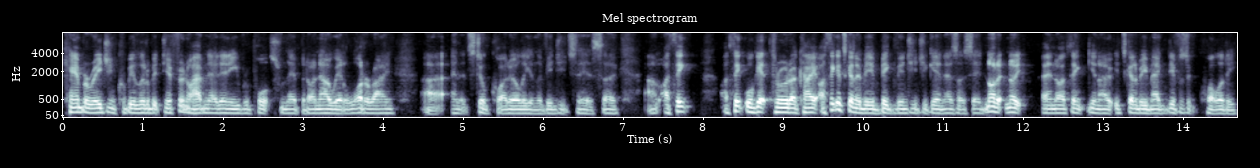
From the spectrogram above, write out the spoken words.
Canberra region could be a little bit different. I haven't had any reports from there, but I know we had a lot of rain uh, and it's still quite early in the vintage there. So um, I think I think we'll get through it okay. I think it's going to be a big vintage again, as I said. Not, not, and I think you know it's going to be magnificent quality.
